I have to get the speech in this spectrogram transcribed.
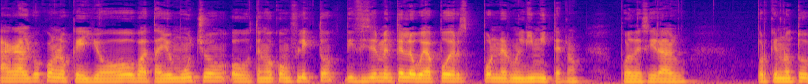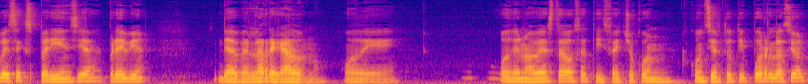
haga algo con lo que yo batallo mucho o tengo conflicto, difícilmente le voy a poder poner un límite, ¿no? Por decir algo. Porque no tuve esa experiencia previa de haberla regado, ¿no? O de o de no haber estado satisfecho con, con cierto tipo de relación.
